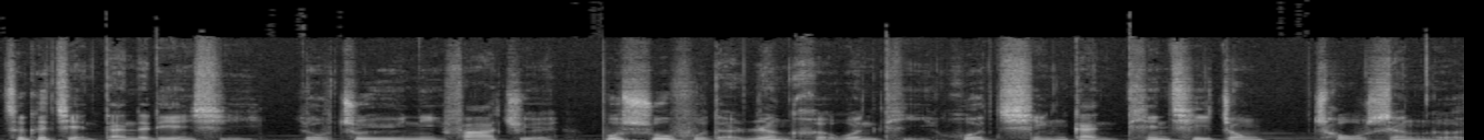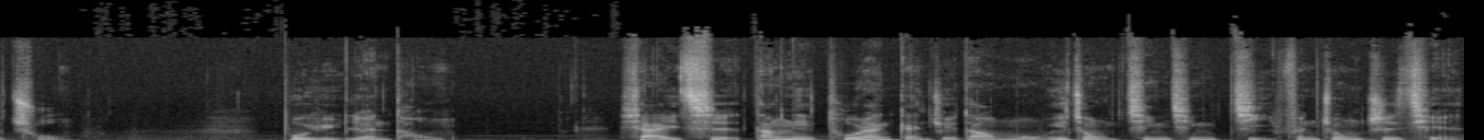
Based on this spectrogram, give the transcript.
这个简单的练习有助于你发觉不舒服的任何问题或情感天气中抽身而出，不予认同。下一次，当你突然感觉到某一种仅仅几分钟之前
